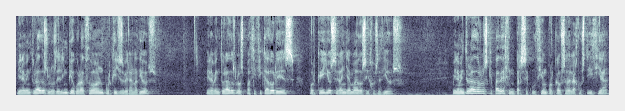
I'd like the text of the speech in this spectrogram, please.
Bienaventurados los de limpio corazón, porque ellos verán a Dios. Bienaventurados los pacificadores, porque ellos serán llamados hijos de Dios. Bienaventurados los que padecen persecución por causa de la justicia,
